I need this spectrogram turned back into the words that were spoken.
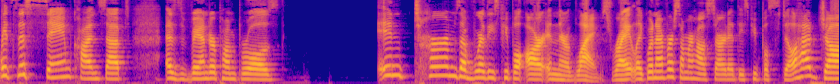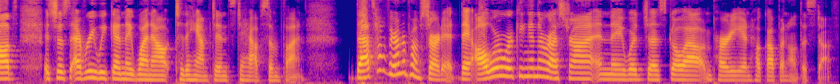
It's the same concept as Vanderpump Rules in terms of where these people are in their lives, right? Like whenever Summer House started, these people still had jobs. It's just every weekend they went out to the Hamptons to have some fun that's how Vanderpump started. They all were working in the restaurant and they would just go out and party and hook up and all this stuff.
